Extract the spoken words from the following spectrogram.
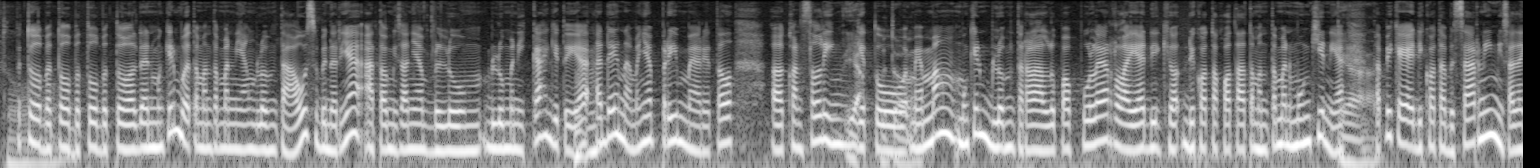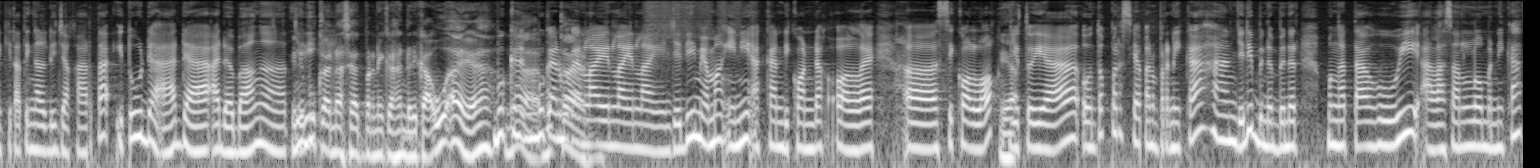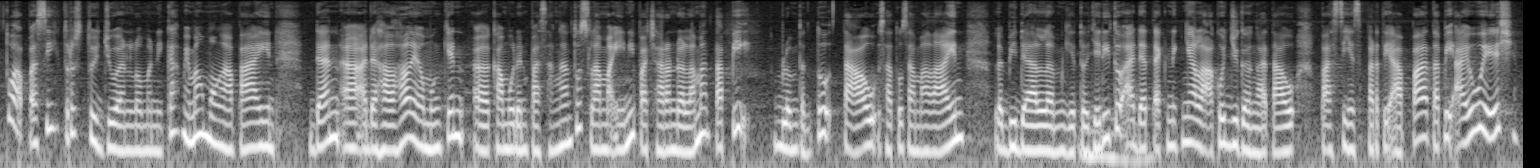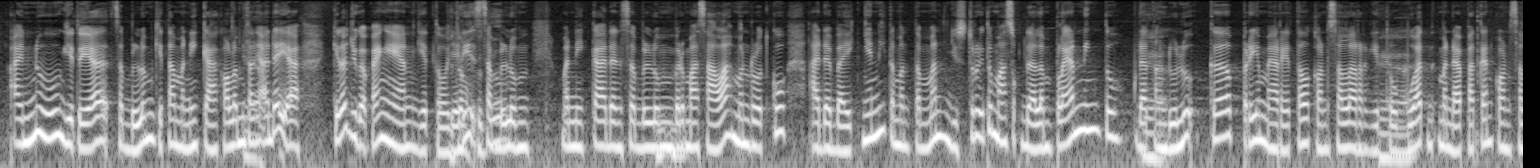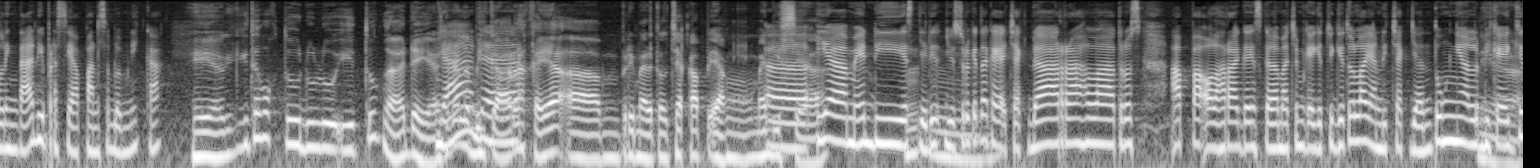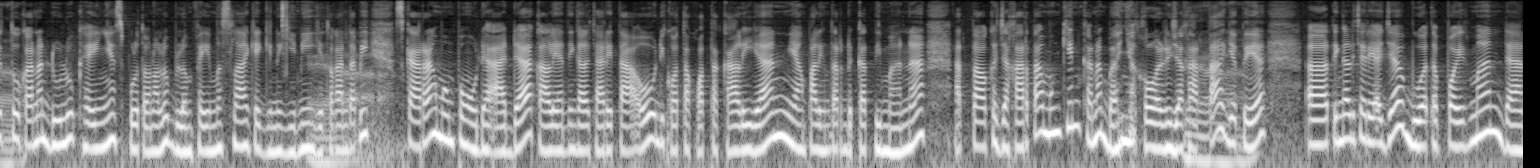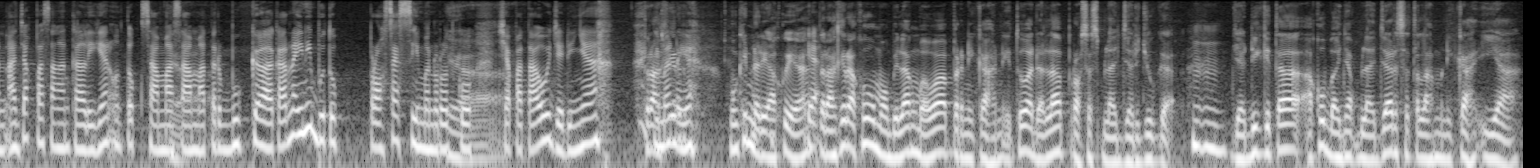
Gitu. Betul betul betul betul dan mungkin buat teman-teman yang belum tahu sebenarnya atau misalnya belum belum menikah gitu ya, ada yang namanya premarital uh, counseling Iya, gitu. betul. Memang mungkin belum terlalu populer lah ya di di kota-kota teman-teman mungkin ya. Iya. Tapi kayak di kota besar nih misalnya kita tinggal di Jakarta itu udah ada, ada banget. Ini Jadi bukan nasihat pernikahan dari KUA ya? Bukan, Nggak, bukan, bukan, lain, lain, lain. Jadi memang ini akan dikondak oleh eh, psikolog Ya. gitu ya untuk persiapan pernikahan. Jadi benar-benar mengetahui alasan lo menikah tuh apa sih, terus tujuan lo menikah memang mau ngapain. Dan eh, ada hal-hal yang mungkin eh, kamu dan pasangan tuh selama ini pacaran udah lama, tapi belum tentu tahu satu sama lain lebih dalam gitu. Jadi Hmm. itu ada tekniknya lah. Aku juga nggak tahu pastinya seperti apa, tapi I wish I knew gitu ya sebelum kita menikah. Kalau misalnya Ya. ada ya kita juga pengen gitu. Kita Jadi itu- sebelum menikah dan sebelum bermasalah menurutku ada baiknya nih teman-teman justru itu masuk dalam planning tuh. Datang Ya. dulu ke premarital counselor gitu Ya. buat mendapatkan konseling tadi persiapan sebelum nikah. Iya, kita waktu dulu itu nggak ada ya. Nggak kita lebih ke ada. arah kayak um, premarital check up yang medis Eh, ya. Iya medis. Jadi justru kita kayak cek darah lah, terus apa olahraga yang segala macam kayak gitu gitulah yang dicek jantungnya lebih kayak Iya. gitu. Karena dulu kayaknya 10 tahun lalu belum famous lah kayak gini-gini gitu kan. Iya. Tapi sekarang mumpung udah ada, kalian tinggal cari tahu di kota-kota kalian yang paling terdekat di mana atau ke Jakarta mungkin karena banyak kalau di Jakarta Iya. gitu ya. Eh, tinggal dicari aja buat appointment dan ajak pasangan kalian untuk sama-sama terbuka karena ini butuh proses sih menurutku. Iya. Siapa tahu jadinya Terakhir, gimana ya? mungkin dari aku ya. Ya. Terakhir aku mau bilang bahwa pernikahan itu adalah proses belajar juga. Mm-mm. Jadi kita, aku banyak belajar setelah menikah, iya.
